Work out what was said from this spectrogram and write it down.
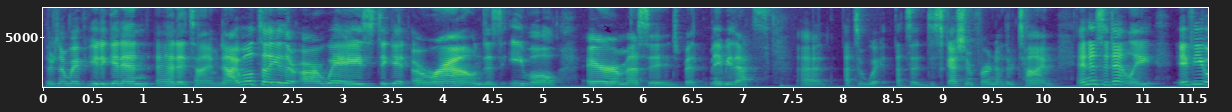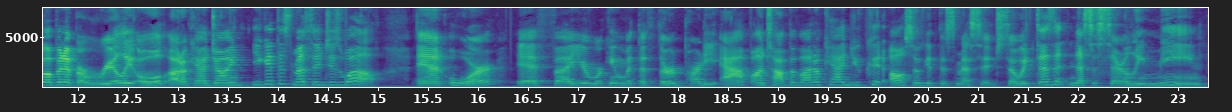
There's no way for you to get in ahead of time. Now, I will tell you there are ways to get around this evil error message, but maybe that's uh, that's a that's a discussion for another time. And incidentally, if you open up a really old AutoCAD drawing, you get this message as well. And or if uh, you're working with a third-party app on top of AutoCAD, you could also get this message. So it doesn't necessarily mean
